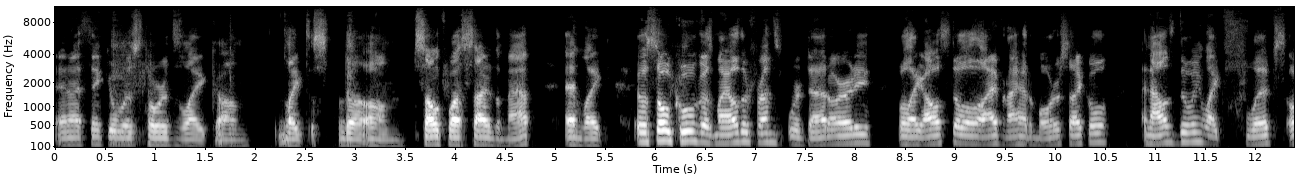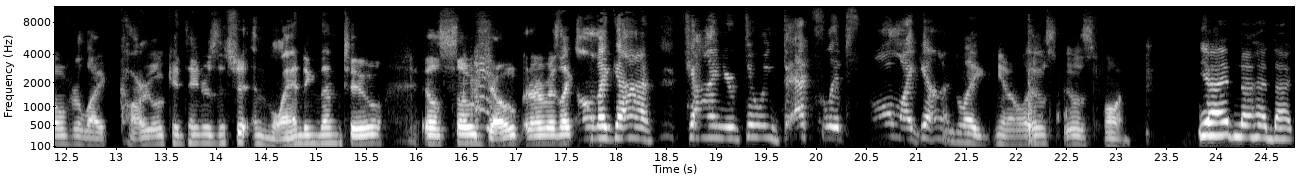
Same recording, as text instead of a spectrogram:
and I think it was towards like um like the, the um southwest side of the map, and like it was so cool because my other friends were dead already, but like I was still alive and I had a motorcycle. And I was doing like flips over like cargo containers and shit and landing them too. It was so dope. And everybody's like, "Oh my god, John, you're doing backflips. Oh my god. Like, you know, it was it was fun. Yeah, I have not had that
